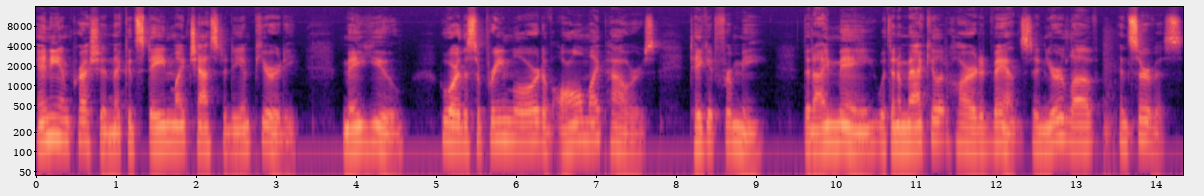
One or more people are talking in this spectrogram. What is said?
any impression that could stain my chastity and purity, may you, who are the supreme Lord of all my powers, take it from me, that I may, with an immaculate heart, advance in your love and service,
